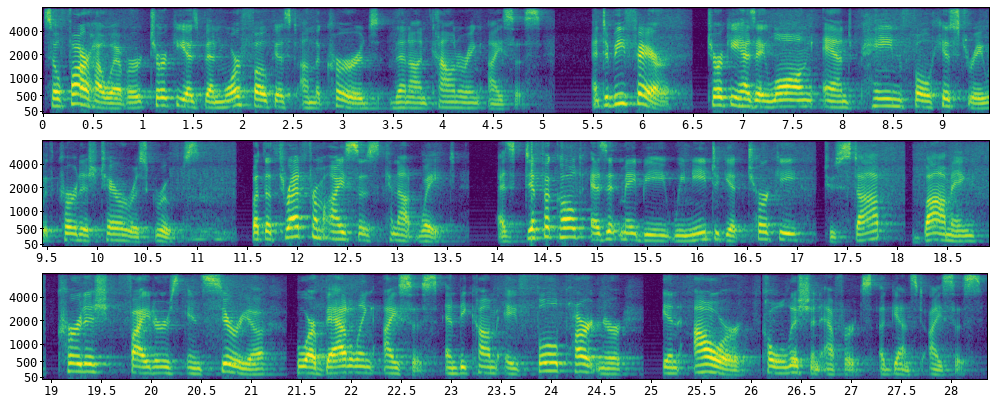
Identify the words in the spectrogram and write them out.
So far, however, Turkey has been more focused on the Kurds than on countering ISIS. And to be fair, Turkey has a long and painful history with Kurdish terrorist groups. But the threat from ISIS cannot wait. As difficult as it may be, we need to get Turkey to stop bombing Kurdish fighters in Syria who are battling ISIS and become a full partner in our coalition efforts against ISIS.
